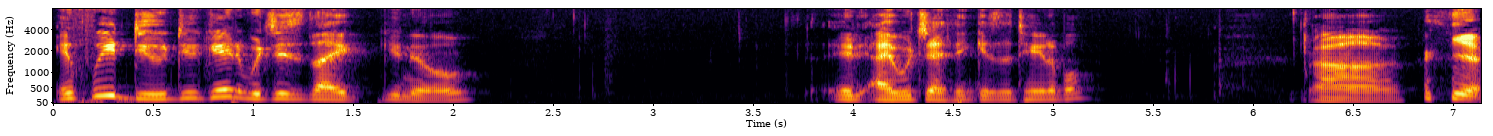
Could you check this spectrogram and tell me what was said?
if we do do good, which is like you know, it, I, which I think is attainable. Uh, yeah.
